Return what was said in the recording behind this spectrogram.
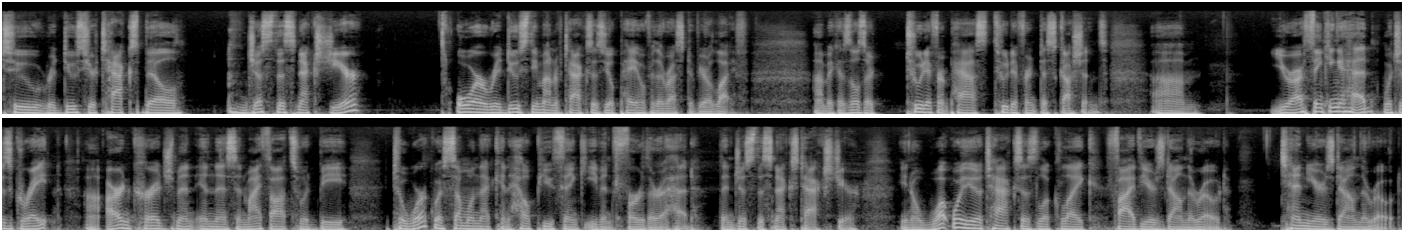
to reduce your tax bill just this next year or reduce the amount of taxes you'll pay over the rest of your life. Um, because those are two different paths, two different discussions. Um, you are thinking ahead, which is great. Uh, our encouragement in this and my thoughts would be to work with someone that can help you think even further ahead than just this next tax year. You know, what will your taxes look like five years down the road, 10 years down the road?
